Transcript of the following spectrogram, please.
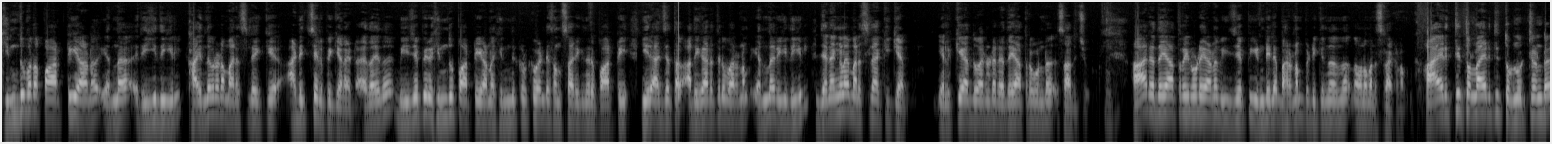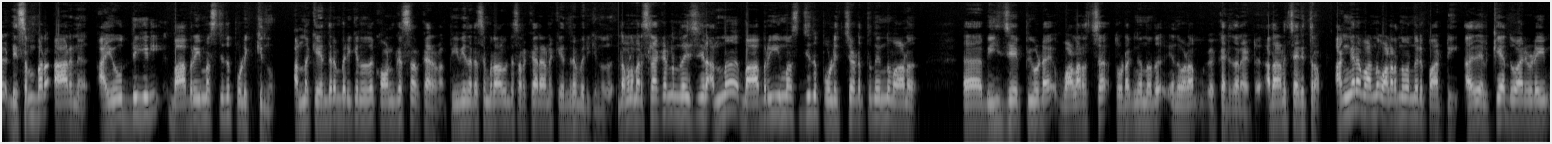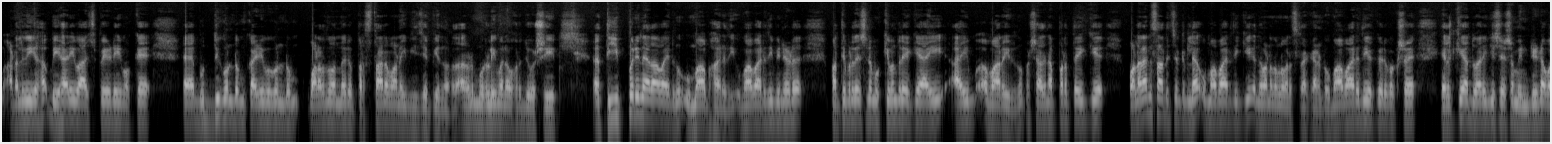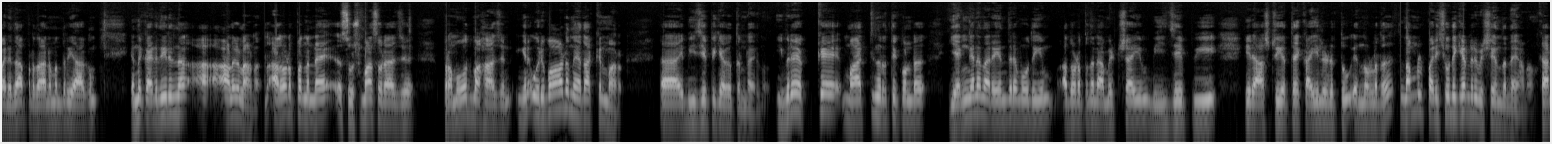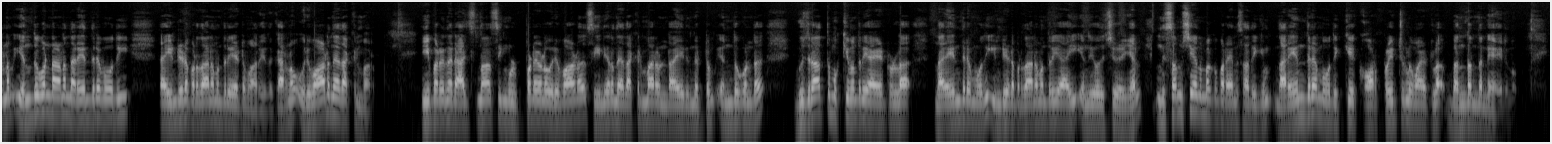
ഹിന്ദുമത പാർട്ടിയാണ് എന്ന രീതിയിൽ ഹൈന്ദവരുടെ മനസ്സിലേക്ക് അടിച്ചേൽപ്പിക്കാനായിട്ട്. അതായത് ബി ജെ പി ഒരു ഹിന്ദു പാർട്ടിയാണ് ഹിന്ദുക്കൾക്ക് വേണ്ടി സംസാരിക്കുന്ന ഒരു പാർട്ടി ഈ രാജ്യത്ത് അധികാരത്തിൽ വരണം എന്ന രീതിയിൽ ജനങ്ങളെ മനസ്സിലാക്കിക്കാൻ എൽ കെ അദ്വാനിയുടെ രഥയാത്ര കൊണ്ട് സാധിച്ചു. ആ രഥയാത്രയിലൂടെയാണ് ബി ജെ പി ഇന്ത്യയിലെ ഭരണം പിടിക്കുന്നതെന്ന് നമ്മൾ മനസ്സിലാക്കണം. ആയിരത്തി തൊള്ളായിരത്തി തൊണ്ണൂറ്റി രണ്ട് ഡിസംബർ ആറിന് അയോധ്യയിൽ ബാബറി മസ്ജിദ് പൊളിക്കുന്നു. അന്ന് കേന്ദ്രം ഭരിക്കുന്നത് കോൺഗ്രസ് സർക്കാരാണ്. പി വി നരസിംഹറാവുവിന്റെ സർക്കാരാണ് കേന്ദ്രം ഭരിക്കുന്നത്. നമ്മൾ മനസ്സിലാക്കേണ്ടത് എന്താ വെച്ച് കഴിഞ്ഞാൽ അന്ന് ബാബറി മസ്ജിദ് പൊളിച്ചെടുത്ത് നിന്നുമാണ് ബി ജെ പിയുടെ വളർച്ച തുടങ്ങുന്നത് എന്ന് വേണം കരുതാനായിട്ട്. അതാണ് ചരിത്രം. അങ്ങനെ വന്ന് വളർന്നു വന്നൊരു പാർട്ടി അതായത് എൽ കെ അദ്വാനിയുടെയും അടൽ ബിഹാ- ബിഹാരി വാജ്പേയിയുടെയും ഒക്കെ ബുദ്ധി കൊണ്ടും കഴിവ് കൊണ്ടും വളർന്നു വന്നൊരു പ്രസ്ഥാനമാണ് ഈ ബി ജെ പി എന്ന് പറയുന്നത്. അതുകൊണ്ട് മുരളി മനോഹർ ജോഷി തീപ്പൊരി നേതാവായിരുന്നു ഉമാഭാരതി. ഉമാഭാരതി പിന്നീട് മധ്യപ്രദേശിന്റെ മുഖ്യമന്ത്രിയൊക്കെ ആയി ആയി മാറിയിരുന്നു. പക്ഷേ അതിനപ്പുറത്തേക്ക് വളരാൻ സാധിച്ചിട്ടില്ല ഉമാഭാരതിക്ക് എന്ന് വേണം നമ്മൾ മനസ്സിലാക്കാനായിട്ട്. ഉമാഭാരതിയൊക്കെ ഒരു പക്ഷേ എൽ കെ അദ്വാനിക്ക് ശേഷം ഇന്ത്യയുടെ വനിതാ പ്രധാനമന്ത്രിയാകും എന്ന് കരുതിയിരുന്ന ആ- ആളുകളാണ് അതോടൊപ്പം തന്നെ സുഷമ സ്വരാജ് പ്രമോദ് മഹാജൻ ഇങ്ങനെ ഒരുപാട് നേതാക്കന്മാർ ബി ജെ പിക്ക് അകത്തുണ്ടായിരുന്നു. ഇവരെയൊക്കെ മാറ്റി നിർത്തിക്കൊണ്ട് എങ്ങനെ നരേന്ദ്രമോദിയും അതോടൊപ്പം തന്നെ അമിത്ഷായും ബി ജെ പി ഈ രാഷ്ട്രീയത്തെ കയ്യിലെടുത്തു എന്നുള്ളത് നമ്മൾ പരിശോധിക്കേണ്ട ഒരു വിഷയം തന്നെയാണ്. കാരണം എന്തുകൊണ്ടാണ് നരേന്ദ്രമോദി ഇന്ത്യയുടെ പ്രധാനമന്ത്രിയായിട്ട് മാറിയത്? കാരണം ഒരുപാട് നേതാക്കന്മാർ ഈ പറയുന്ന രാജ്നാഥ് സിംഗ് ഉൾപ്പെടെയുള്ള ഒരുപാട് സീനിയർ നേതാക്കന്മാരുണ്ടായിരുന്നിട്ടും എന്തുകൊണ്ട് ഗുജറാത്ത് മുഖ്യമന്ത്രിയായിട്ടുള്ള നരേന്ദ്രമോദി ഇന്ത്യയുടെ പ്രധാനമന്ത്രിയായി എന്ന് ചോദിച്ചു കഴിഞ്ഞാൽ നിസ്സംശയം നമുക്ക് പറയാൻ സാധിക്കും നരേന്ദ്രമോദിക്ക് കോർപ്പറേറ്റുകളുമായിട്ടുള്ള ബന്ധം തന്നെയായിരുന്നു.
